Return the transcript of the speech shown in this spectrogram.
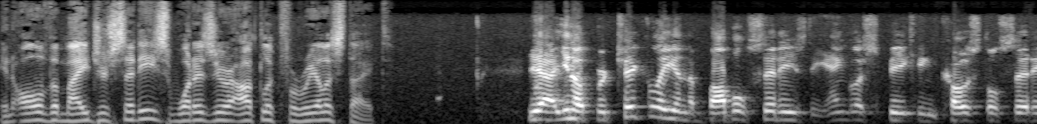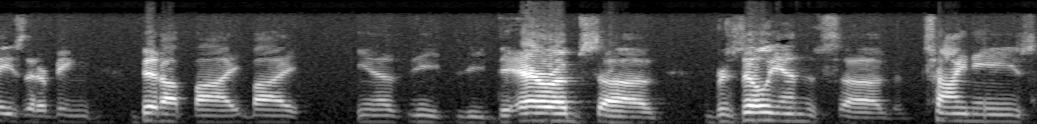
in all the major cities. What is your outlook for real estate? Yeah, you know, particularly in the bubble cities, the English-speaking coastal cities that are being bid up by by you know the the, the Arabs, uh, Brazilians, uh, Chinese,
